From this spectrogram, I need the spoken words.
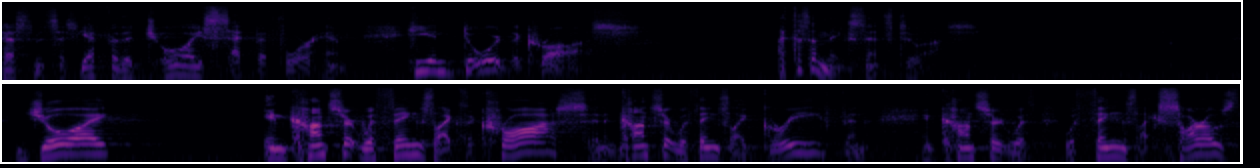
Testament. It says, Yet for the joy set before him, he endured the cross. That doesn't make sense to us. Joy in concert with things like the cross, and in concert with things like grief, and in concert with, with things like sorrows,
